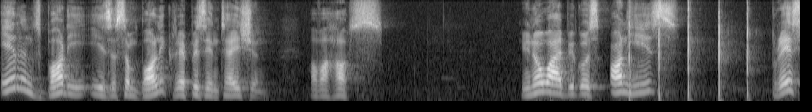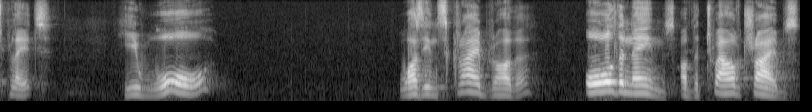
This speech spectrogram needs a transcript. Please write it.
Aaron's body is a symbolic representation of a house. You know why? Because on his breastplate, he wore, was inscribed rather, all the names of the 12 tribes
